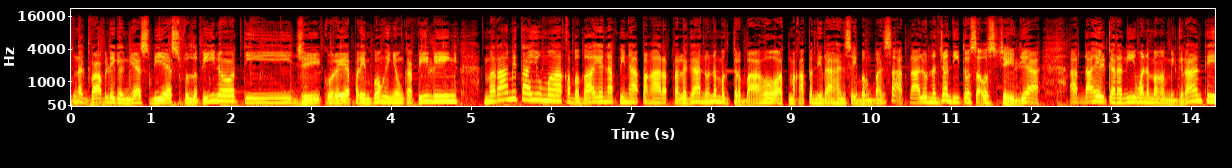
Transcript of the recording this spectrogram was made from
nagbabalik ang SBS Filipino, TJ Korea pa rin pong inyong kapiling. Marami tayong mga kababayan na pinapangarap talaga no, na magtrabaho at makapanirahan sa ibang bansa at lalo na dyan dito sa Australia. At dahil karaniwan ng mga migrante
